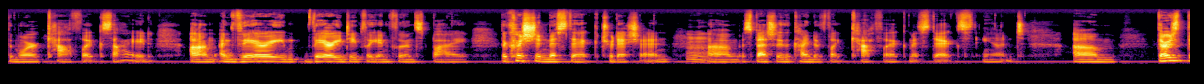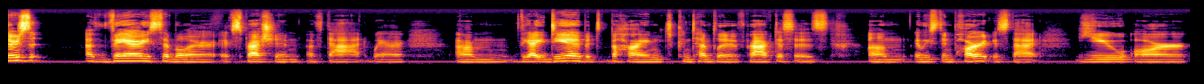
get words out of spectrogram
the more Catholic side, um, I'm very, very deeply influenced by the Christian mystic tradition, um, especially the kind of like Catholic mystics. And um, there's, there's a very similar expression of that where um, the idea be- behind contemplative practices, um, at least in part, is that you are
